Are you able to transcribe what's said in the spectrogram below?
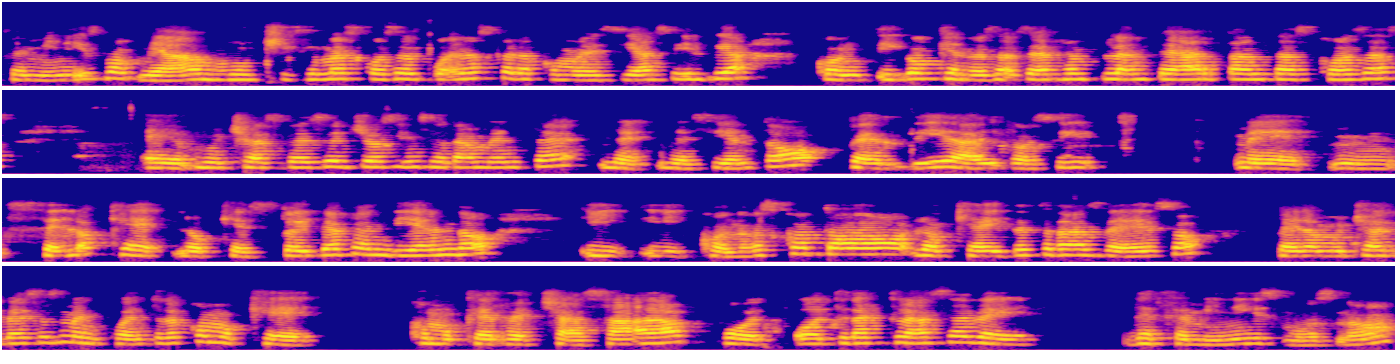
feminismo me ha dado muchísimas cosas buenas, pero como decía Silvia, contigo que nos hace replantear tantas cosas, eh, muchas veces yo sinceramente me, siento perdida, digo, sí, me, mm, sé lo que, lo que estoy defendiendo, y, conozco todo lo que hay detrás de eso, pero muchas veces me encuentro como que, como que rechazada por otra clase de, feminismos, ¿no?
